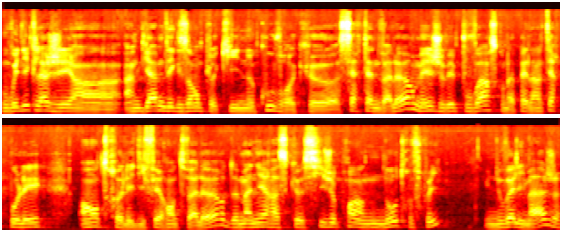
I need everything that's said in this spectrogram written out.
Vous voyez que là, j'ai un, une gamme d'exemples qui ne couvre que certaines valeurs, mais je vais pouvoir ce qu'on appelle interpoler entre les différentes valeurs, de manière à ce que si je prends un autre fruit, une nouvelle image,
